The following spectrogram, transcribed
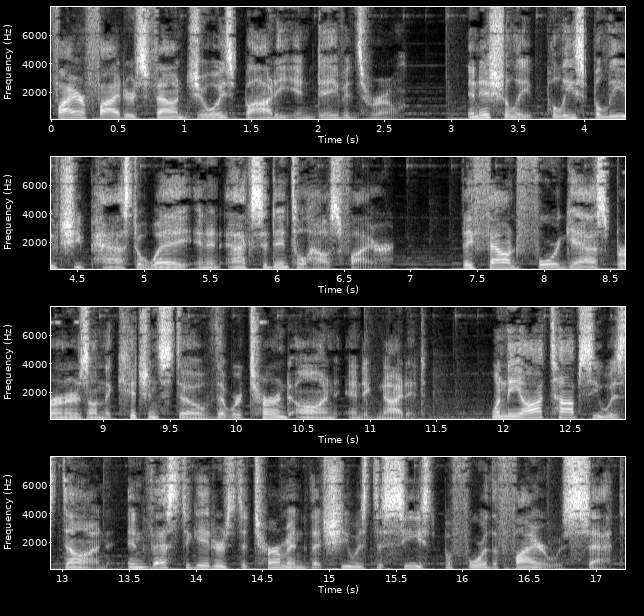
Firefighters found Joy's body in David's room. Initially, police believed she passed away in an accidental house fire. They found four gas burners on the kitchen stove that were turned on and ignited. When the autopsy was done, investigators determined that she was deceased before the fire was set.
